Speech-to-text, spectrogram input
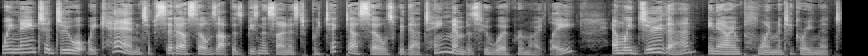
we need to do what we can to set ourselves up as business owners to protect ourselves with our team members who work remotely. And we do that in our employment agreement.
